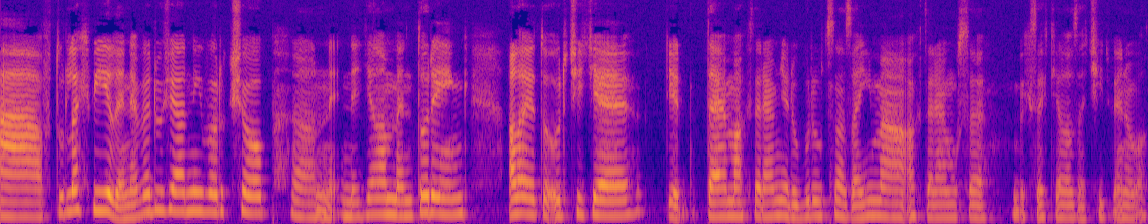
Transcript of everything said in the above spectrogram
A v tuhle chvíli nevedu žádný workshop, ne, nedělám mentoring, ale je to určitě je téma, které mě do budoucna zajímá a kterému se bych se chtěla začít věnovat.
